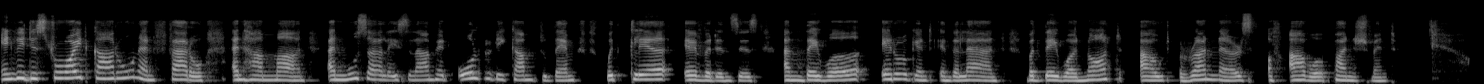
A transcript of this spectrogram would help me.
And we destroyed Karun and Pharaoh and Haman and Musa salam had already come to them with clear evidences and they were arrogant in the land, but they were not outrunners of our punishment.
